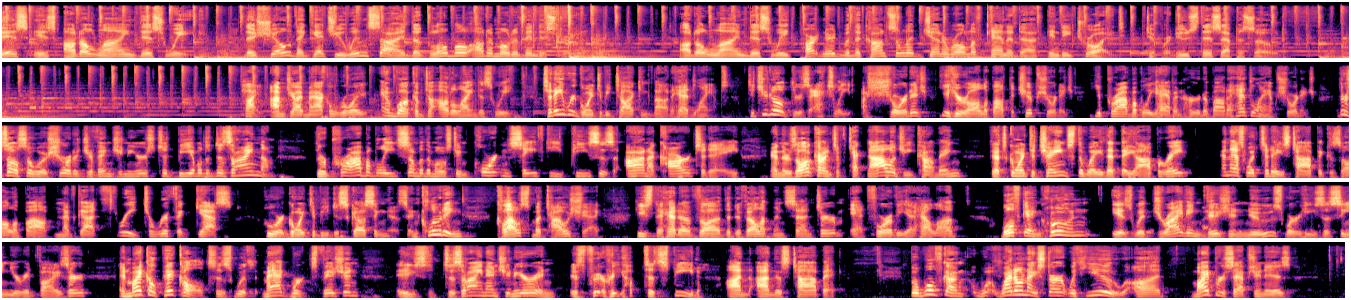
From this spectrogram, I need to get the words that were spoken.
This is Autoline This Week, the show that gets you inside the global automotive industry. Autoline This Week partnered with the Consulate General of Canada in Detroit to produce this episode. Hi, I'm John McElroy, and welcome to Autoline This Week. Today we're going to be talking about headlamps. Did you know there's actually a shortage? You hear all about the chip shortage. You probably haven't heard about a headlamp shortage. There's also a shortage of engineers to be able to design them. They're probably some of the most important safety pieces on a car today. And there's all kinds of technology coming that's going to change the way that they operate. And that's what today's topic is all about. And I've got three terrific guests who are going to be discussing this, including Klaus Matauschek. He's the head of uh, the development center at Forvia Hella. Wolfgang Huhn is with Driving Vision News, where he's a senior advisor. And Michael Pickholtz is with MagWorks Vision. He's a design engineer and is very up to speed on, on this topic. But Wolfgang, why don't I start with you? Uh, my perception is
